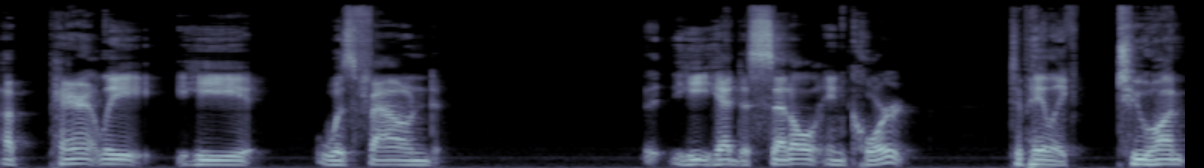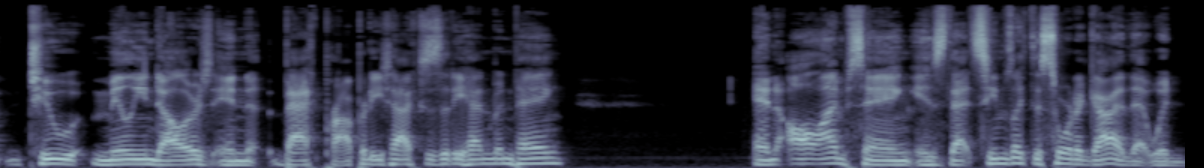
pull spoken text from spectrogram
apparently he was found he had to settle in court to pay like two hundred two million dollars in back property taxes that he hadn't been paying. And all I'm saying is that seems like the sort of guy that would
